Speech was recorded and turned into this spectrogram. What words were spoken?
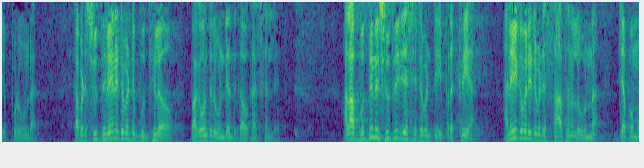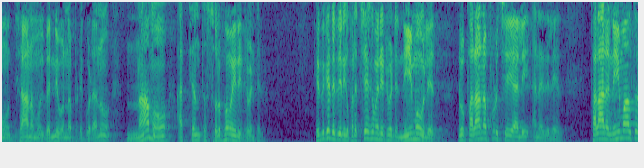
ఎప్పుడు ఉండాలి. కాబట్టి శుద్ధి లేనటువంటి బుద్ధిలో భగవంతుడు ఉండేందుకు అవకాశం లేదు. అలా బుద్ధిని శుద్ధి చేసేటువంటి ప్రక్రియ అనేకమైనటువంటి సాధనలు ఉన్న జపము ధ్యానము ఇవన్నీ ఉన్నప్పటికి కూడాను నామం అత్యంత సులభమైనటువంటిది. ఎందుకంటే దీనికి ప్రత్యేకమైనటువంటి నియమం లేదు. నువ్వు ఫలానప్పుడు చేయాలి అనేది లేదు. ఫలానా నియమాలతో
